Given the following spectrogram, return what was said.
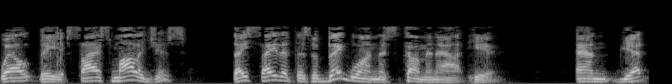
Well, the seismologists, they say that there's a big one that's coming out here. And yet,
